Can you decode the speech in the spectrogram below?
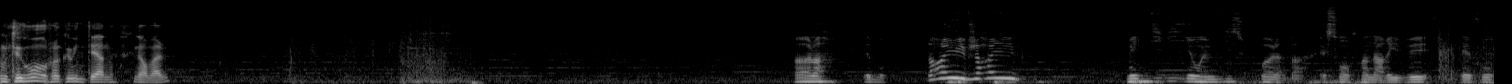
Monténégro rejoint comme interne, c'est normal. Voilà, c'est bon. J'arrive, j'arrive Mes divisions, elles me disent quoi là-bas? Elles sont en train d'arriver, elles vont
